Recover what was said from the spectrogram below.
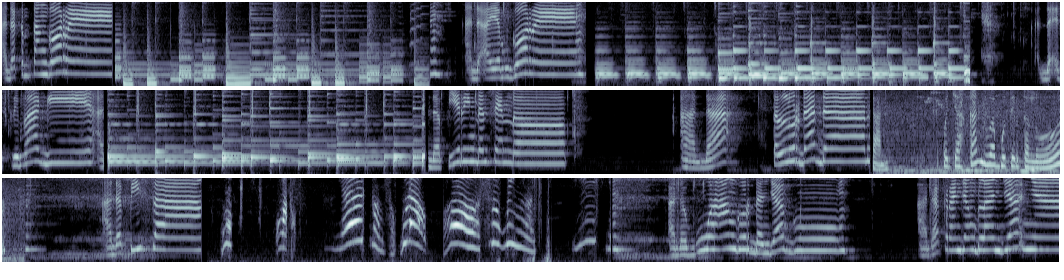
Ada kentang goreng. Hmm, Ada ayam goreng. Ada es krim lagi. Ada Ada piring dan sendok. Ada telur dadar. Pecahkan dua butir telur, Ada pisang. Ada buah anggur dan jagung. Ada keranjang belanjanya.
